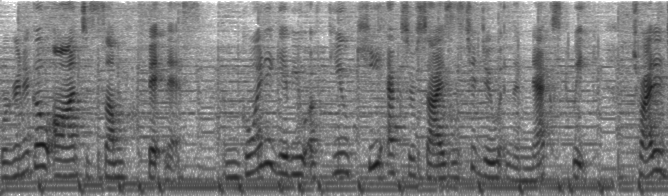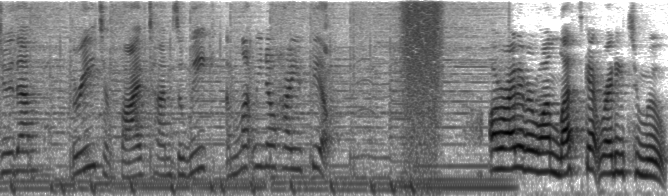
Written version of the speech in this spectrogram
we're going to go on to some fitness. I'm going to give you a few key exercises to do in the next week. Try to do them three to five times a week and let me know how you feel. All right, everyone, let's get ready to move.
